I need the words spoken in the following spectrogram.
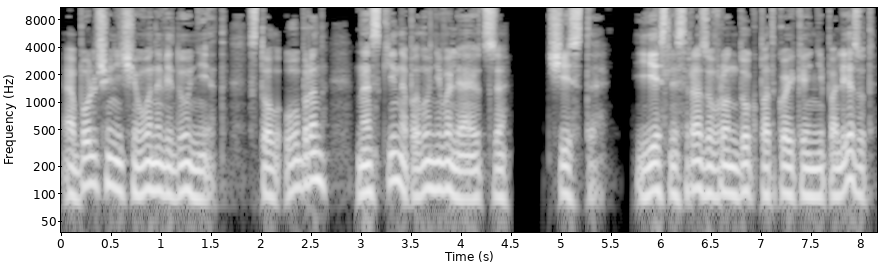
а больше ничего на виду нет. Стол убран, носки на полу не валяются. Чисто. Если сразу в рундук под койкой не полезут,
